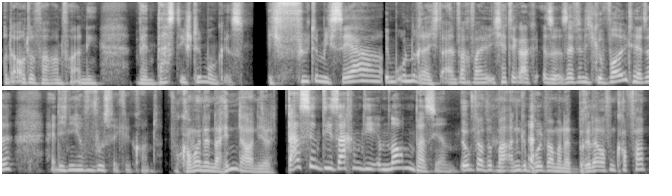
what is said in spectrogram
und Autofahrern vor allen Dingen, wenn das die Stimmung ist ich fühlte mich sehr im Unrecht einfach, weil ich hätte gar, also selbst wenn ich gewollt hätte, hätte ich nicht auf den Fußweg gekonnt. Wo kommen wir denn dahin, Daniel? Das sind die Sachen, die im Norden passieren. Irgendwann wird man angebrüllt, weil man eine Brille auf dem Kopf hat,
